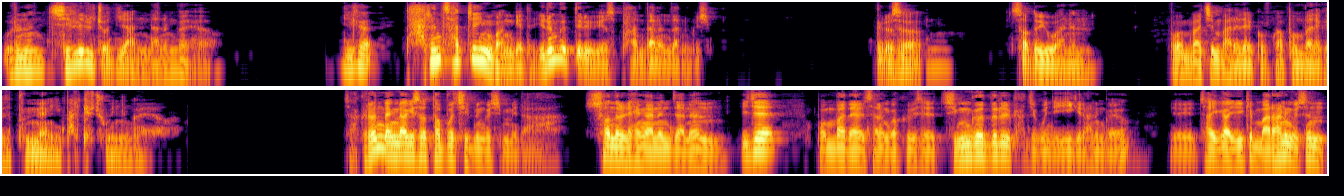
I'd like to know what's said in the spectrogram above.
우리는 진리를 쫓지 않는다는 거예요. 네가 다른 사적인 관계들 이런 것들에 의해서 판단한다는 것입니다. 그래서 사도 요한은 본받지 말아야 될 것과 본받아야 될 것을 분명히 밝혀주고 있는 거예요. 자, 그런 맥락에서 덧붙이는 것입니다. 선을 행하는 자는 이제 본받아야 할 사람과 그것의 증거들을 가지고 이제 얘기를 하는 거예요. 예, 자기가 이렇게 말하는 것은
